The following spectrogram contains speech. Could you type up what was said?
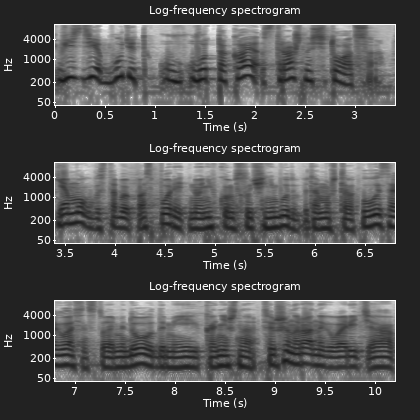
Везде будет вот такая страшная ситуация. Я мог бы с тобой поспорить, но ни в коем случае не буду, потому что, увы, согласен с твоими доводами. И, конечно, совершенно рано говорить о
